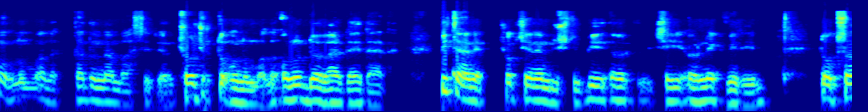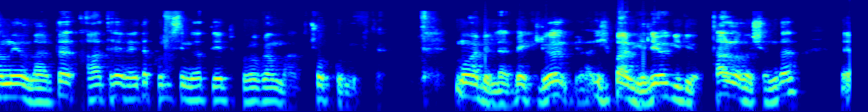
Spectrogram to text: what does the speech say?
Onun malı. Kadından bahsediyorum. Çocuk da onun malı. Onu döver de eder. Bir tane çok çenem düştü. Bir şey örnek vereyim. 90'lı yıllarda ATV'de Polis İmdat diye bir program vardı. Çok komikti. Muhabirler bekliyor. ihbar geliyor gidiyor. Tarla başında e,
